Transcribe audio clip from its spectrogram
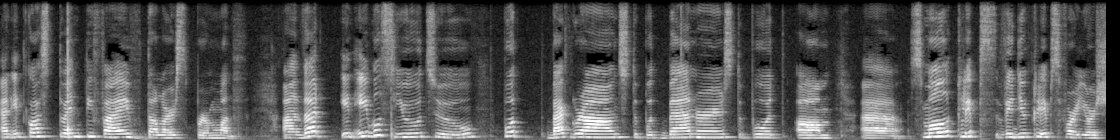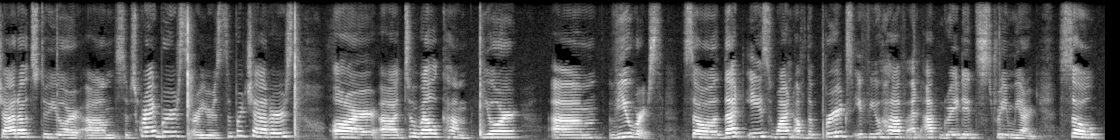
and it costs $25 per month. Uh, that enables you to put backgrounds, to put banners, to put um, uh, small clips, video clips for your shoutouts to your um, subscribers or your super chatters or uh, to welcome your um, viewers. So that is one of the perks if you have an upgraded StreamYard. So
